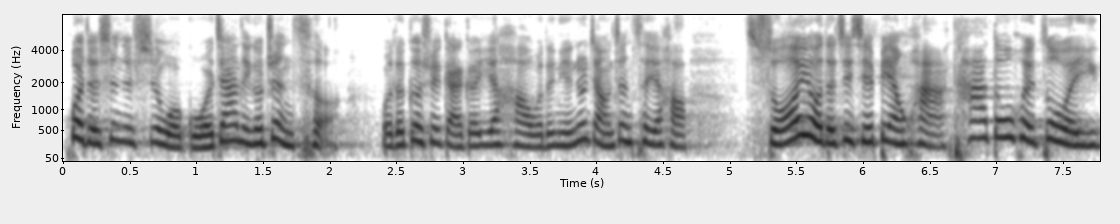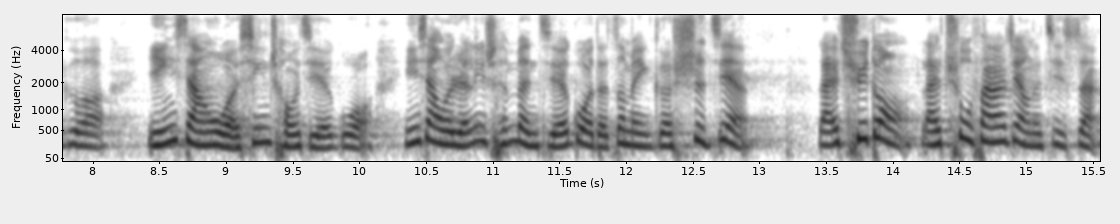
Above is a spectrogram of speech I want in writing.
或者甚至是我国家的一个政策，我的个税改革也好，我的年终奖政策也好。所有的这些变化，它都会作为一个影响我薪酬结果、影响我人力成本结果的这么一个事件，来驱动、来触发这样的计算。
